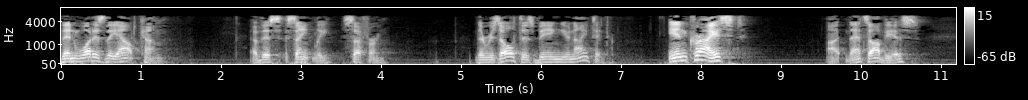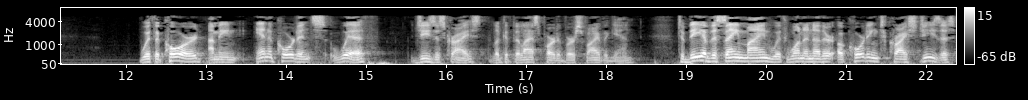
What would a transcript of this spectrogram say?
then what is the outcome of this saintly suffering? The result is being united. In Christ, uh, that's obvious, with accord, I mean, in accordance with Jesus Christ. Look at the last part of verse 5 again. To be of the same mind with one another according to Christ Jesus,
